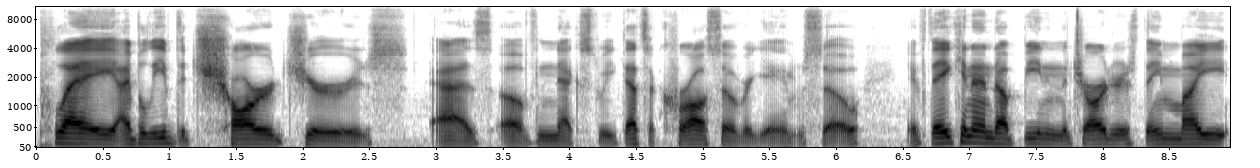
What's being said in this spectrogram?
play, I believe, the Chargers as of next week. That's a crossover game. So if they can end up beating the Chargers, they might.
